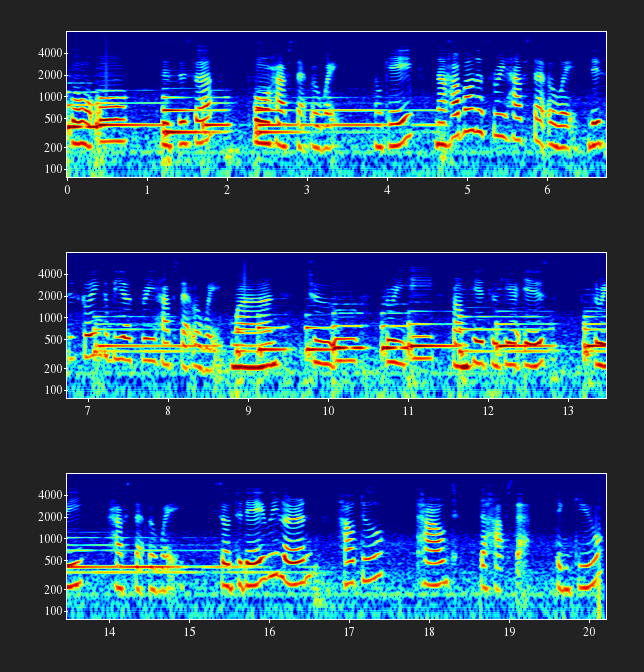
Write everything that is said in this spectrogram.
four oh, this is a four half step away okay? Now how about the three half step away? This is going to be a three half step away. One two three from here to here is three half step away. So today we learn how to count the half step. Thank you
